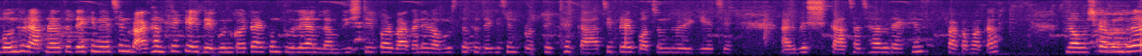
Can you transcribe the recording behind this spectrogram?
বন্ধুরা, আপনারা তো দেখে নিয়েছেন বাগান থেকে এই বেগুন কটা এখন তুলে আনলাম। বৃষ্টির পর বাগানের অবস্থা তো দেখেছেন, প্রত্যেকটা গাছই প্রায় পছন্দ হয়ে গিয়েছে। আর বেশ কাঁচা ঝাল দেখেন, পাকা পাকা। নমস্কার বন্ধুরা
